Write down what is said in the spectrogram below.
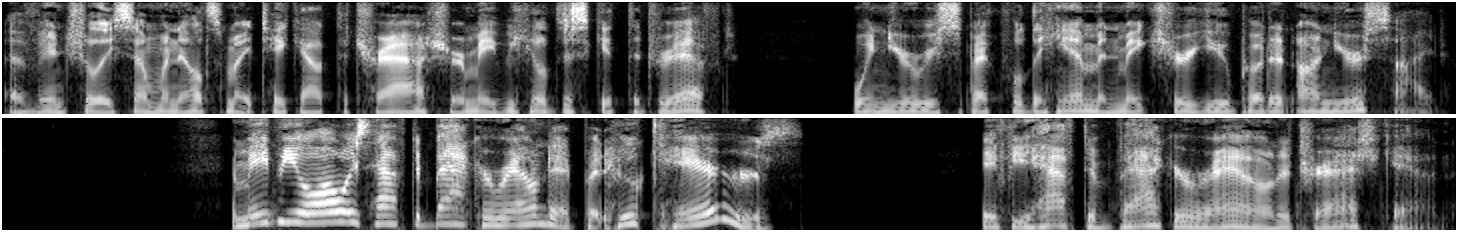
Eventually, someone else might take out the trash, or maybe he'll just get the drift when you're respectful to him and make sure you put it on your side. And maybe you'll always have to back around it, but who cares if you have to back around a trash can?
